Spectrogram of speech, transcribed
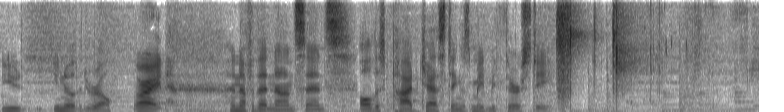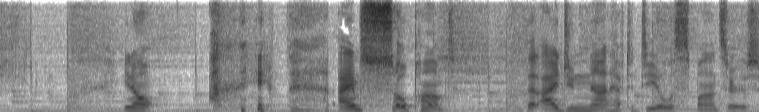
you you, know the drill. All right, enough of that nonsense. All this podcasting has made me thirsty. You know, I am so pumped that I do not have to deal with sponsors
